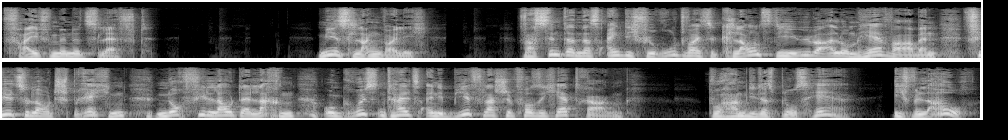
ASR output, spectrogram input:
Five minutes left. Mir ist langweilig. Was sind denn das eigentlich für rot-weiße Clowns, die hier überall umherwabern, viel zu laut sprechen, noch viel lauter lachen und größtenteils eine Bierflasche vor sich hertragen? Wo haben die das bloß her? Ich will auch.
